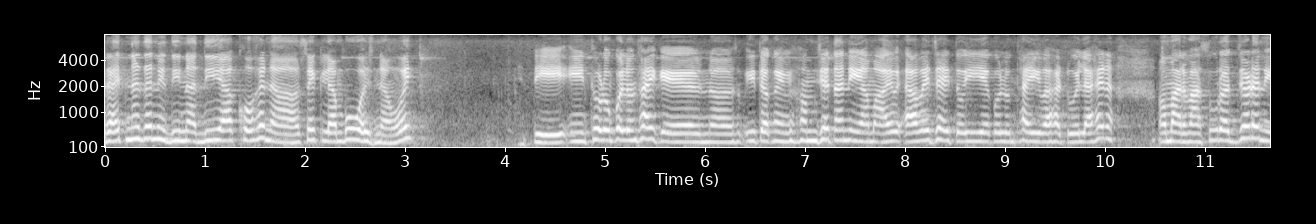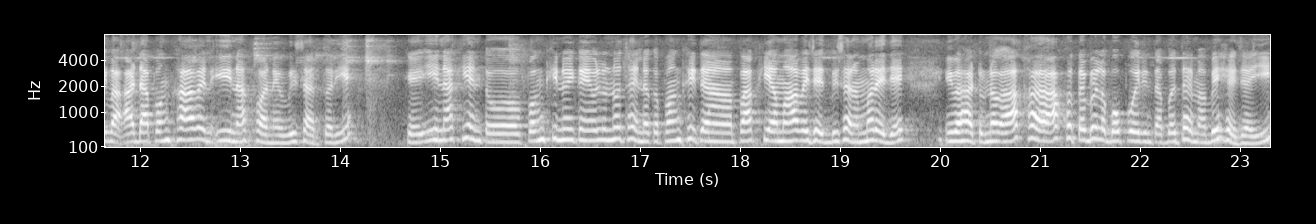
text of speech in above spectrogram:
રાતના તને દીના દી આખો હે ને, શેકલા બહુ જ ના હોય. તે એ થોડુંક ઓલું થાય કે એ તો કંઈ સમજેતા નહીં, આમાં આવે- જાય તો એ ઓલું થાય એવા હાટું ઓલા હે ને અમારમાં સુરત જડે ને એવા આડા પંખા આવે ને એ નાખવાને વિચાર કરીએ. કે એ નાખીએ ને તો પંખીનું કંઈ ઓલું ન થાય ને કે પંખી ત્યાં પાખિયામાં આવે જાય બિચારા મરે જાય. એવા હાટું આખા, આખો તબેલો બપોરી ત્યાં બધામાં બેહે જાય એ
